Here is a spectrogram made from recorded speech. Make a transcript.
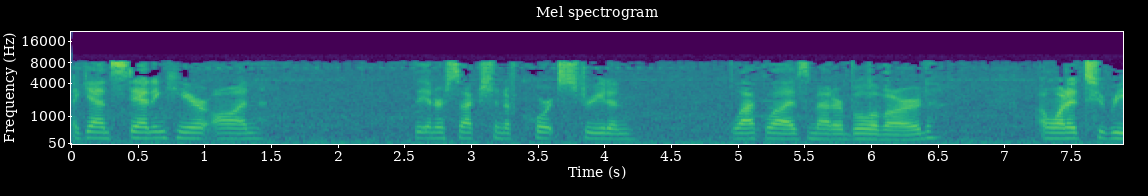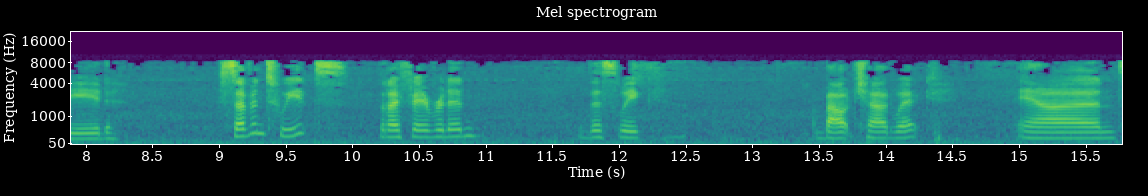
again, standing here on the intersection of Court Street and Black Lives Matter Boulevard, I wanted to read seven tweets that I favorited this week about Chadwick and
